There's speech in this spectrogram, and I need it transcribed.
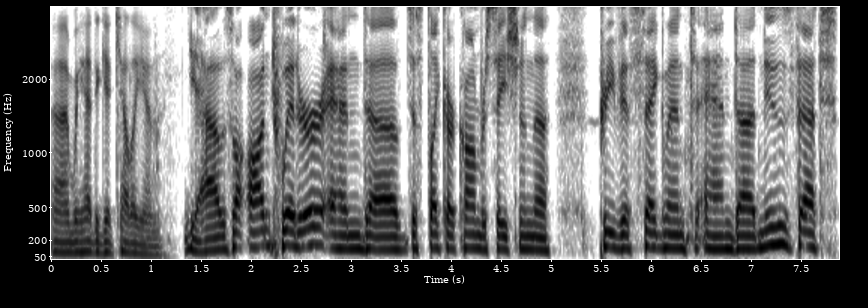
Uh, we had to get Kelly in. Yeah, I was on Twitter and uh, just like our conversation in the previous segment, and uh, news that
